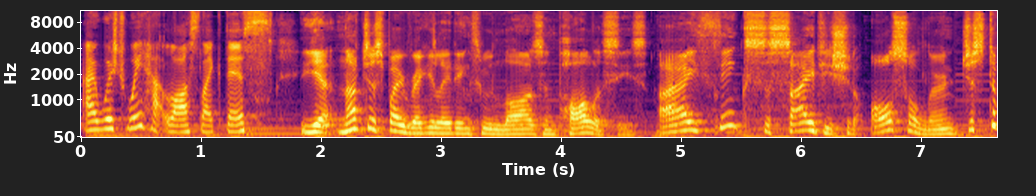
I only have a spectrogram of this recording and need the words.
I wish we had laws like this. Yeah, not just by regulating through laws and policies. I think society should also learn just to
